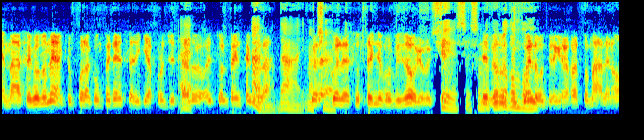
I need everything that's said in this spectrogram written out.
Beh, ma secondo me anche un po' la competenza di chi ha progettato eh. eventualmente quella, ah, dai, quella, certo. quel sostegno provvisorio, perché sì, sì, se è venuto con quello vuol dire che l'ha fatto male, no?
